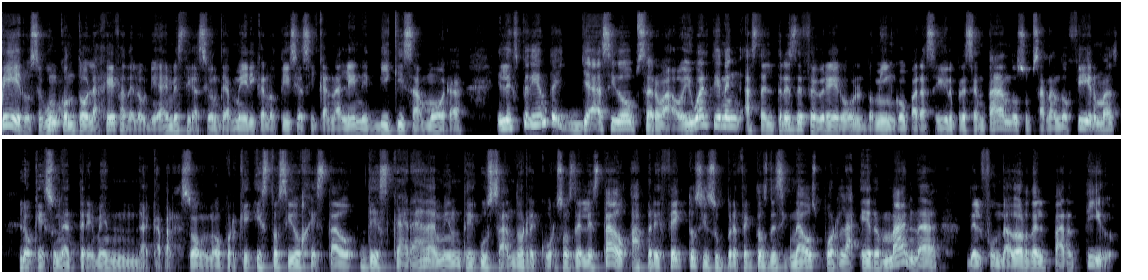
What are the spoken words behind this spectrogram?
Pero, según contó la jefa de la Unidad de Investigación de América Noticias y Canal N, Vicky Zamora, el expediente ya ha sido observado. Igual tienen hasta el 3 de febrero, el domingo, para seguir presentando, subsanando firmas, lo que es una tremenda caparazón, ¿no? Porque esto ha sido gestado descaradamente usando recursos del Estado, a prefectos y subprefectos designados por la hermana del fundador del partido.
